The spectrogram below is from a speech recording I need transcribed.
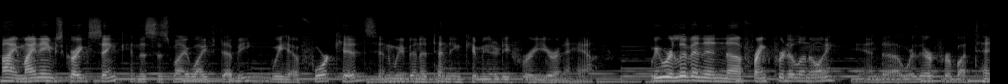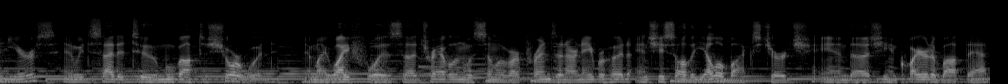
Hi, my name is Greg Sink, and this is my wife Debbie. We have four kids, and we've been attending community for a year and a half. We were living in uh, Frankfort, Illinois, and uh, we're there for about 10 years, and we decided to move out to Shorewood. And my wife was uh, traveling with some of our friends in our neighborhood, and she saw the Yellow Box Church, and uh, she inquired about that.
